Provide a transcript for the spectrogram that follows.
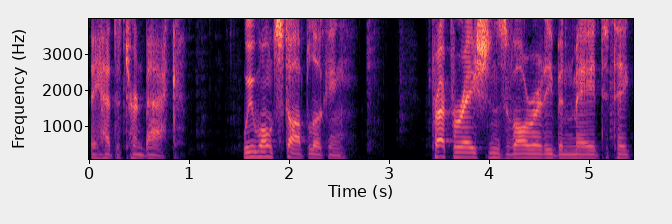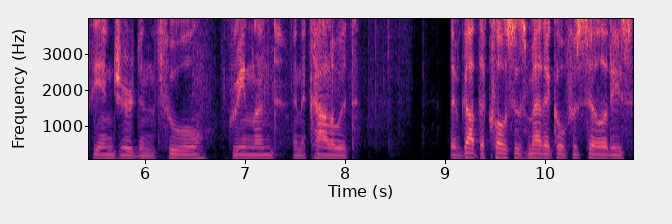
they had to turn back. We won't stop looking. Preparations have already been made to take the injured in Thule, Greenland, and Iqaluit. They've got the closest medical facilities.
